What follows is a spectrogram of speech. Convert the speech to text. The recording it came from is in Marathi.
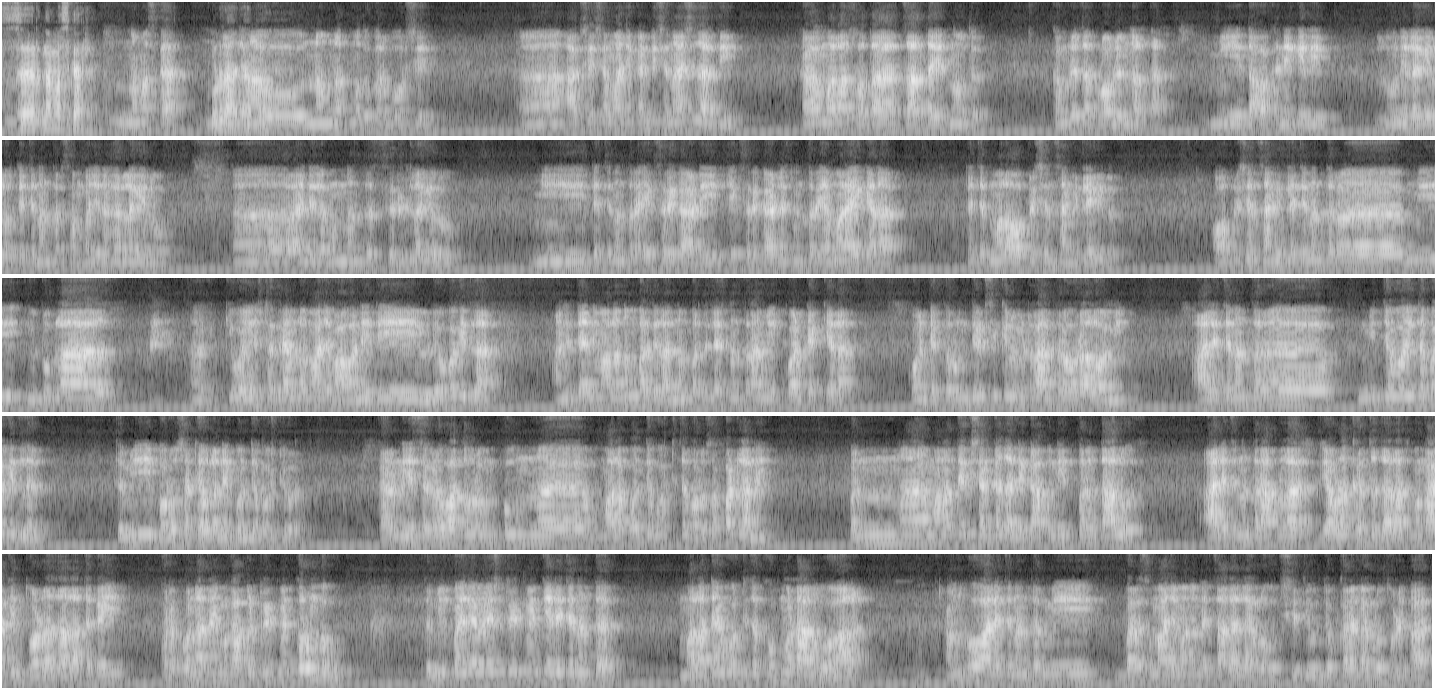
सर नमस्कार. नमस्कार. कुठून आले आपण? नाव नवनाथ मधुकर बोरशे. अं, अक्षरशः माझी कंडिशन अशी झाली का मला स्वतः चालता येत नव्हतं. कमरेचा प्रॉब्लेम झाला मी दवाखाने केले लोणीला गेलो त्याच्यानंतर संभाजीनगरला गेलो अं, राहिलेलं मग नंतर शिर्डीला गेलो. मी त्याच्यानंतर एक्सरे काढले. एक्सरे काढल्याच्यानंतर एम आर आय केला. त्याच्यात मला ऑपरेशन सांगितलं गेलं. ऑपरेशन सांगितल्याच्या नंतर मी यूट्यूबला किंवा इंस्टाग्रामला माझ्या भावाने ते व्हिडिओ बघितला आणि त्याने मला नंबर दिला. नंबर दिल्याच्यानंतर आम्ही कॉन्टॅक्ट केला. कॉन्टॅक्ट करून दीडशे किलोमीटर अंतरावर आलो आम्ही. आल्याच्यानंतर मी जेव्हा इथं बघितलं तर मी भरोसा ठेवला नाही कोणत्या गोष्टीवर. कारण हे सगळं वातावरण पाहून मला कोणत्या गोष्टीचा भरोसा पटला नाही. पण मनात एक शंका झाली का आपण इथपर्यंत आलोच? आल्याच्यानंतर आपला एवढा खर्च झालाच मग आणखीन थोडा झाला तर काही फरक होणार नाही. मग आपण ट्रीटमेंट करून बघू. तर मी पहिल्या वेळेस ट्रीटमेंट केल्याच्यानंतर मला त्या गोष्टीचा खूप मोठा अनुभव आला. अनुभव आल्याच्यानंतर मी बरंचसं माझ्या मनाने चालायला लागलो शेती उद्योग करायला लागलो थोडेफार.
